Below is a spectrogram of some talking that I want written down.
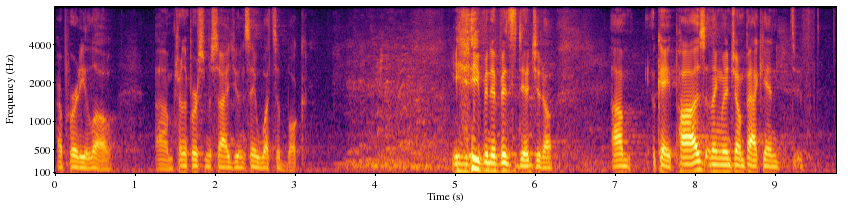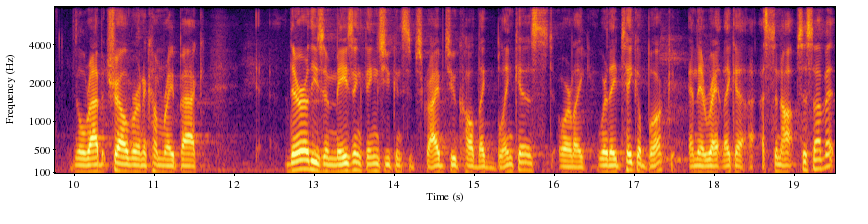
are pretty low. Um, turn the person beside you and say, What's a book? Even if it's digital. Um, okay, pause, and then I'm going to jump back in. Little rabbit trail, we're going to come right back there are these amazing things you can subscribe to called like Blinkist or like where they take a book and they write like a, a synopsis of it.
